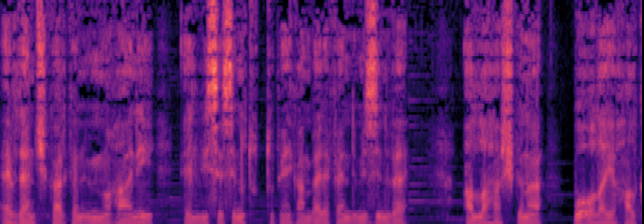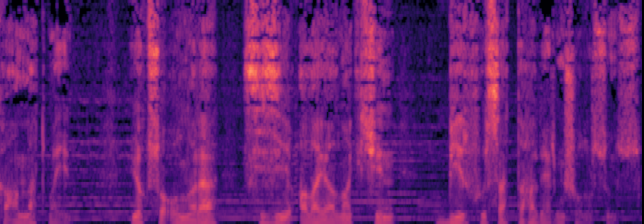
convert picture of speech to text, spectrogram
Evden çıkarken Ümmü Hani elbisesini tuttu Peygamber Efendimizin ve Allah aşkına bu olayı halka anlatmayın. Yoksa onlara sizi alay almak için bir fırsat daha vermiş olursunuz.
